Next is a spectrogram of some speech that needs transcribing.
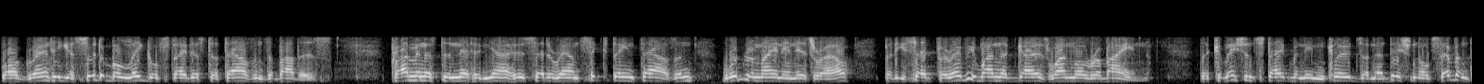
while granting a suitable legal status to thousands of others. Prime Minister Netanyahu said around 16,000 would remain in Israel, but he said for everyone that goes, one will remain. The Commission statement includes an additional 7,000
